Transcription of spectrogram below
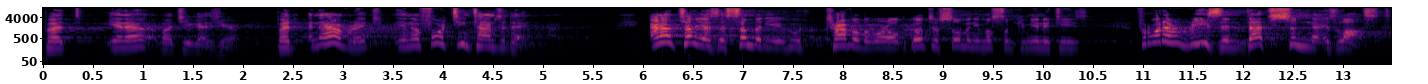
but you know, about you guys here. But an average, you know, 14 times a day. And I'll tell you as a somebody who traveled the world, go to so many Muslim communities, for whatever reason, that sunnah is lost.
